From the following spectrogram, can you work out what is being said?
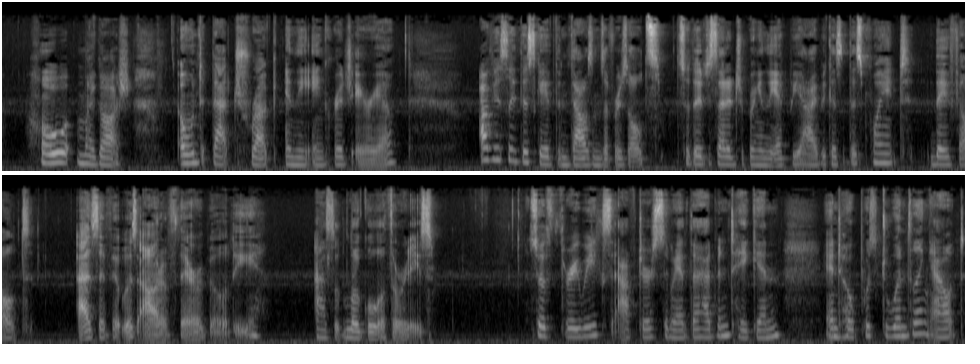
oh my gosh, owned that truck in the Anchorage area. Obviously, this gave them thousands of results, so they decided to bring in the FBI because at this point they felt as if it was out of their ability as local authorities. So, three weeks after Samantha had been taken and hope was dwindling out,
